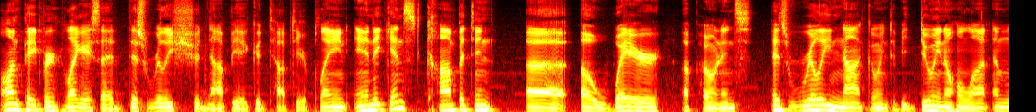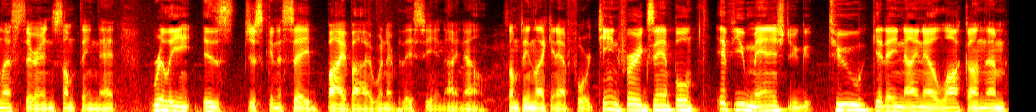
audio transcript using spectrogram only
on paper, like I said, this really should not be a good top tier plane, and against competent, uh, aware opponents, it's really not going to be doing a whole lot unless they're in something that really is just going to say bye-bye whenever they see a 9L. Something like an F-14, for example, if you manage to, to get a 9L lock on them,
